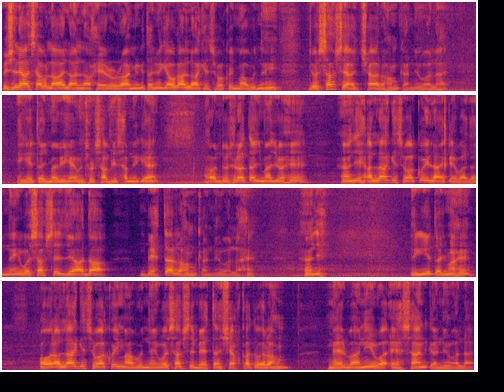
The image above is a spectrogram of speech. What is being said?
تو اس لحاظ سے اب اللہ اللہ خیر الرحمین کے تجمہ کیا ہوگا؟ اللہ کے سوا کوئی معبود نہیں جو سب سے اچھا رحم کرنے والا ہے۔ یہ تجمہ بھی ہے، عنصر صابری صاحب نے کیا ہے۔ اور دوسرا تجمہ جو ہے ہاں جی اللہ کے سوا کوئی لائق عبادت نہیں، وہ سب سے زیادہ بہتر رحم کرنے والا ہے۔ ہاں جی یہ تجمہ ہے، اور اللہ کے سوا کوئی معبود نہیں، وہ سب سے بہتر شفقت و رحم، مہربانی و احسان کرنے والا۔ ہے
